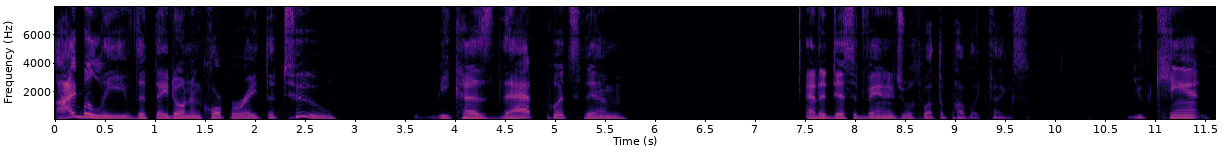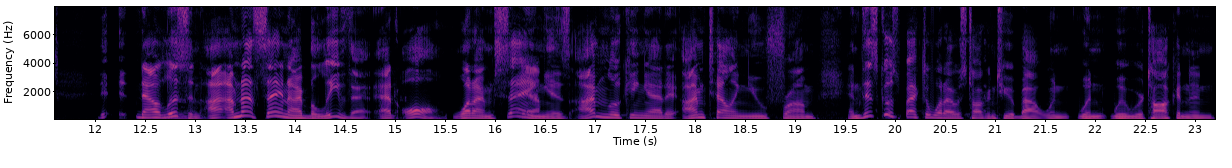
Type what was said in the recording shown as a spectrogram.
I believe that they don't incorporate the two because that puts them at a disadvantage with what the public thinks. You can't. Now, listen, I, I'm not saying I believe that at all. What I'm saying is, I'm looking at it, I'm telling you from, and this goes back to what I was talking to you about when when we were talking, and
